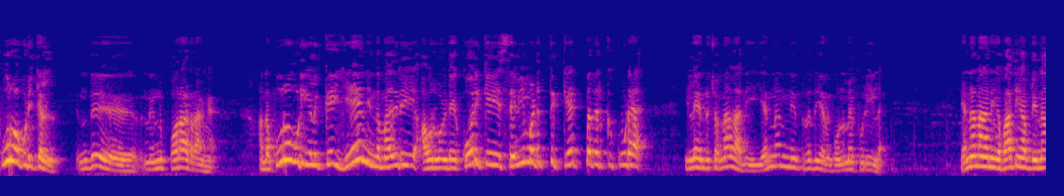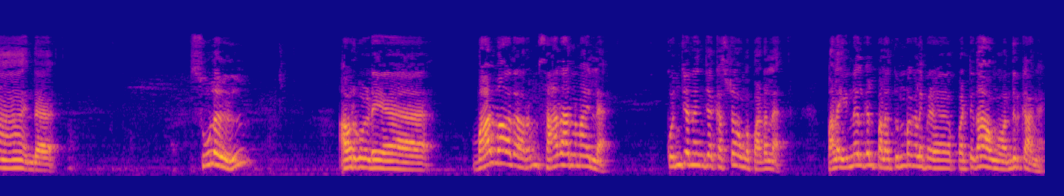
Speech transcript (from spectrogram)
பூர்வகுடிகள் வந்து நின்று போராடுறாங்க. அந்த பூர்வகுடிகளுக்கு ஏன் இந்த மாதிரி அவர்களுடைய கோரிக்கையை செவிமடுத்து கேட்பதற்கு கூட இல்லை என்று சொன்னால் அது என்னன்றது எனக்கு ஒண்ணுமே புரியல. என்னன்னா நீங்க பாத்தீங்க அப்படின்னா இந்த சூழல் அவர்களுடைய வாழ்வாதாரம் சாதாரணமா இல்லை. கொஞ்ச நெஞ்ச கஷ்டம் அவங்க படலை. பல இன்னல்கள் பல துன்பங்களை ப- பட்டு தான் அவங்க வந்திருக்காங்க.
